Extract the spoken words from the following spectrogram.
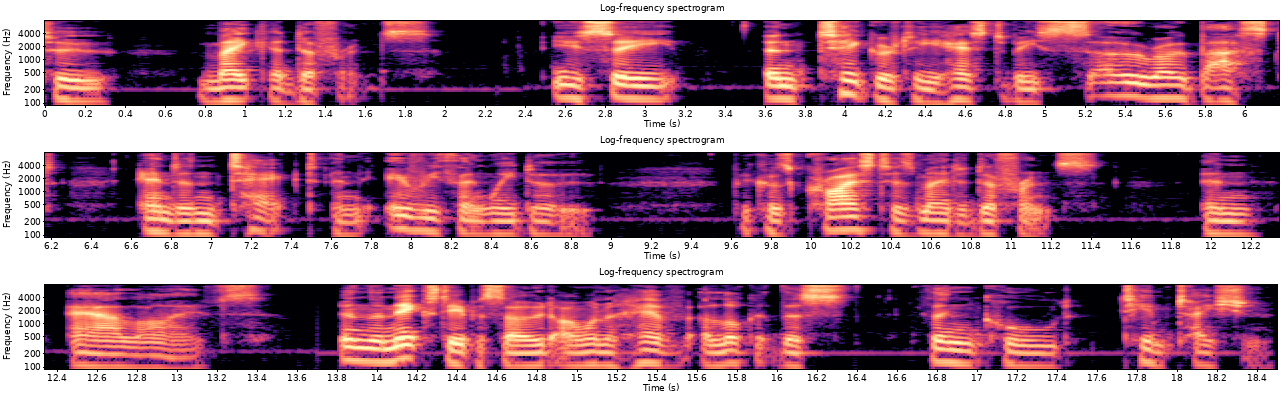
to make a difference. You see, integrity has to be so robust and intact in everything we do because Christ has made a difference in our lives. In the next episode, I want to have a look at this thing called temptation.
